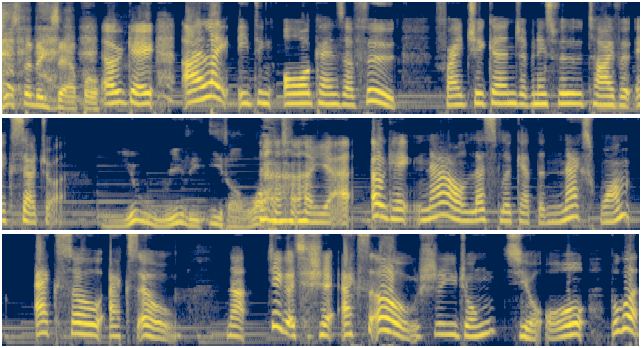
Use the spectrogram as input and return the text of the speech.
Just an example. Okay, I like eating all kinds of food. Fried chicken, Japanese food, Thai food, etc. You really eat a lot. yeah. Okay, now let's look at the next one. XOXO. 那这个其实 XO 是一种酒，不过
